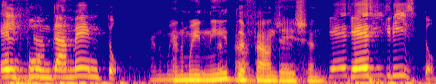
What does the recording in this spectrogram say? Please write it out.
el fundamento, And we need the foundation. que es Cristo.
